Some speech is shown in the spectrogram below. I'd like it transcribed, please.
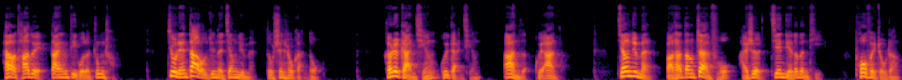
还有他对大英帝国的忠诚，就连大陆军的将军们都深受感动。可是感情归感情，案子归案子，将军们把他当战俘还是间谍的问题颇费周章。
